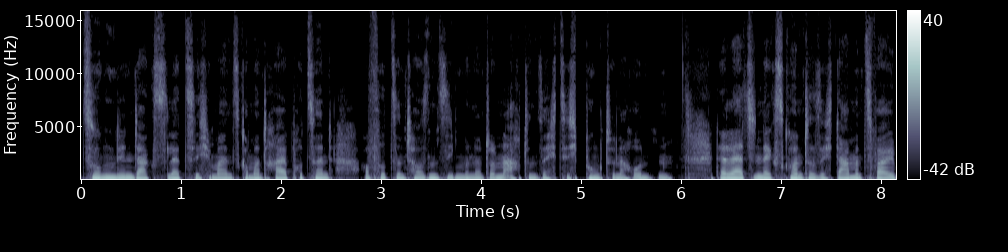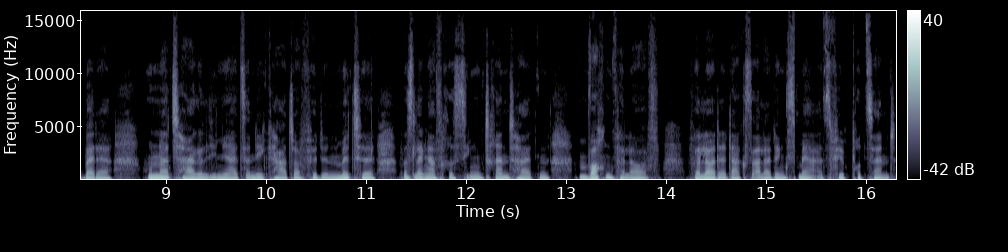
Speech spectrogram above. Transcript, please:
zogen den DAX letztlich um 1,3 Prozent auf 14.768 Punkte nach unten. Der Leitindex konnte sich damit zwar über der 100-Tage-Linie als Indikator für den mittel- bis längerfristigen Trend halten, im Wochenverlauf verlor der DAX allerdings mehr als vier Prozent.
